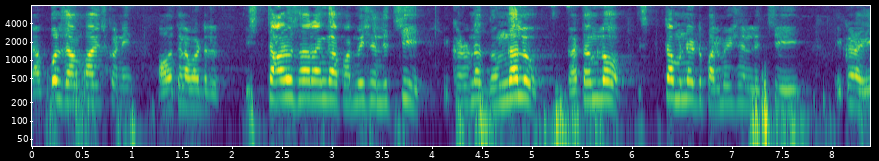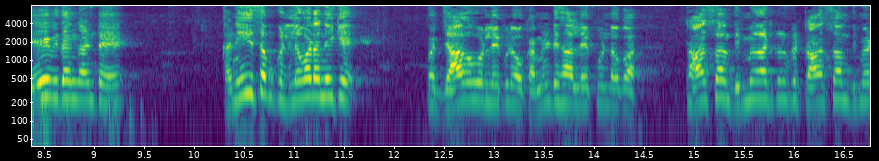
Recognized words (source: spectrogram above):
డబ్బులు సంపాదించుకొని అవతల పడ్డరు. ఇష్టానుసారంగా పర్మిషన్లు ఇచ్చి ఇక్కడ ఉన్న దొంగలు గతంలో ఇష్టం ఉన్నట్టు పర్మిషన్లు ఇచ్చి ఇక్కడ ఏ విధంగా అంటే కనీసం ఒక నిలవడానికే ఒక జాగ కూడా లేకుండా ఒక కమ్యూనిటీ హాల్ లేకుండా ఒక ట్రాన్స్ఫార్మ్ దిమ్మె కట్టుకుని ఒక ట్రాన్స్ఫార్మ్ దిమ్మె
